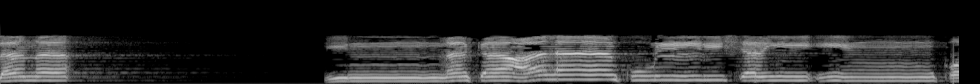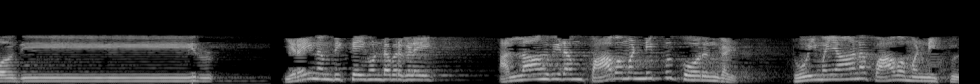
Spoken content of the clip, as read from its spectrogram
لَنَا إِنَّكَ عَلَى كُلِّ شَيْءٍ قَدِيرٌ இறை நம்பிக்கை கொண்டவர்களே அல்லாஹுவிடம் பாவ மன்னிப்பு கோருங்கள். தூய்மையான பாவ மன்னிப்பு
